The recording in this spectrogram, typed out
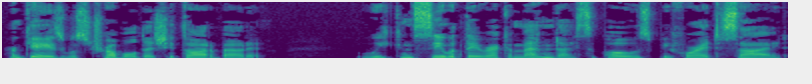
Her gaze was troubled as she thought about it. We can see what they recommend, I suppose, before I decide.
